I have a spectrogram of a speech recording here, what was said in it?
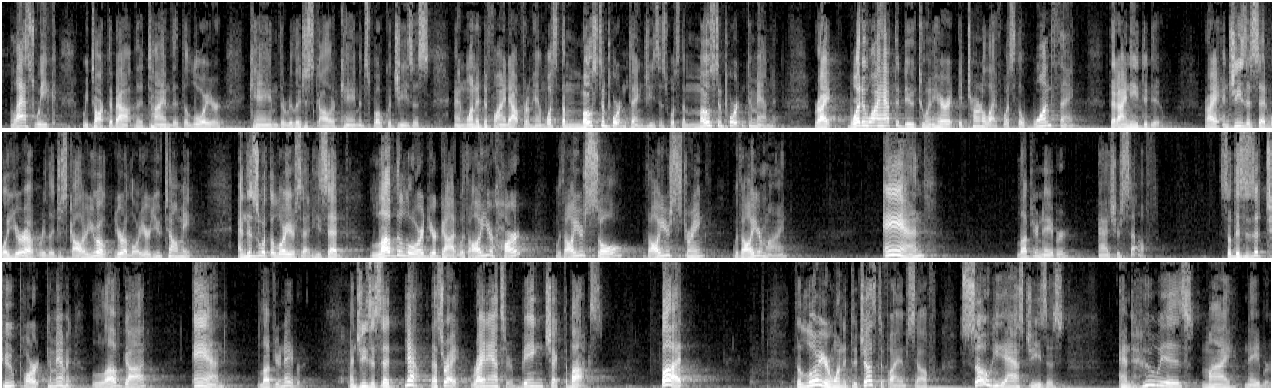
Last week, we talked about the time that the lawyer came, the religious scholar came and spoke with Jesus and wanted to find out from him what's the most important thing, Jesus? What's the most important commandment? right? What do I have to do to inherit eternal life? What's the one thing that I need to do, right? And Jesus said, Well, you're a religious scholar, you're a, you're a lawyer, you tell me. And this is what the lawyer said He said, Love the Lord your God with all your heart, with all your soul, with all your strength, with all your mind, and love your neighbor as yourself. So, this is a two part commandment love God and love your neighbor. And Jesus said, Yeah, that's right. Right answer. Bing, check the box. But the lawyer wanted to justify himself, so he asked Jesus, And who is my neighbor?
